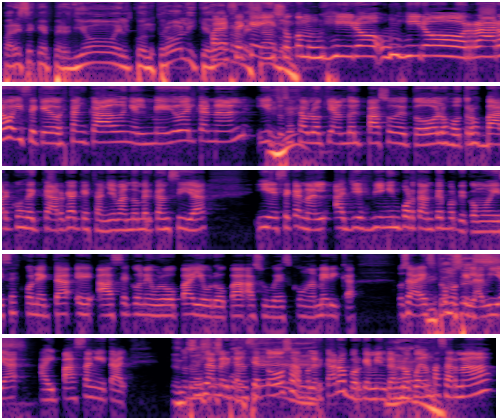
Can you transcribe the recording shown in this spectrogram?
parece que perdió el control y quedó parece que hizo como un giro un giro raro y se quedó estancado en el medio del canal y entonces está bloqueando el paso de todos los otros barcos de carga que están llevando mercancía y ese canal allí es bien importante porque, como dices, conecta eh, hace con Europa y Europa a su vez con América. O sea, es como que la vía ahí pasan y tal. Entonces, la mercancía todo se va a poner caro porque mientras no puedan pasar nada.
